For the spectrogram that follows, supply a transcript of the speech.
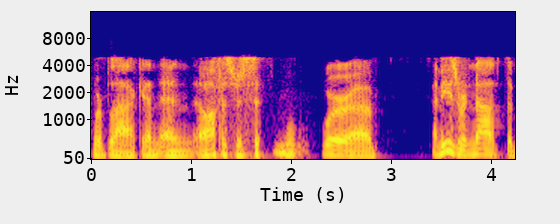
were black. And and officers were, uh, and these were not the,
